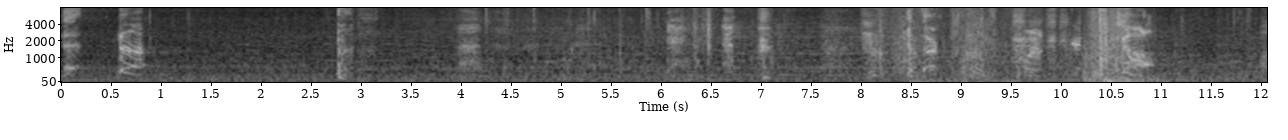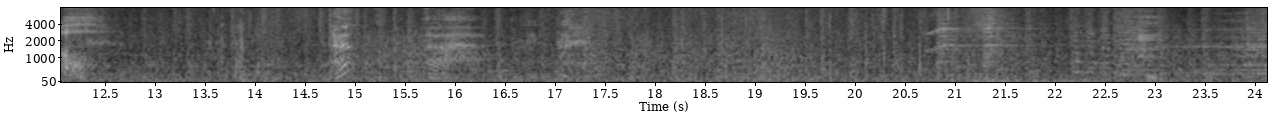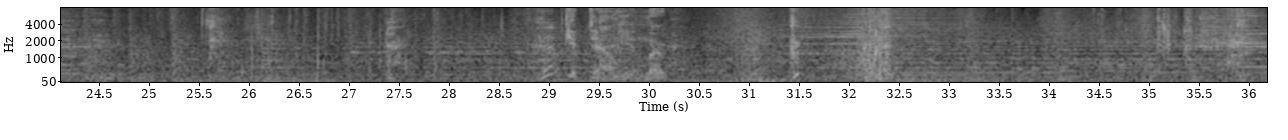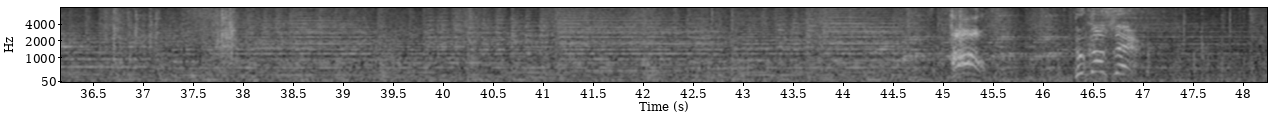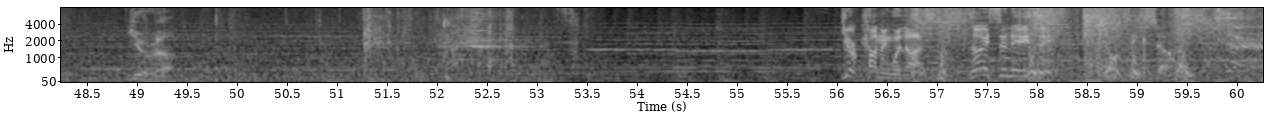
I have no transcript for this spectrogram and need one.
あっ! Get down here, Merc. Halt! Who goes there? You're up. You're coming with us. Nice and easy. Don't think so.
